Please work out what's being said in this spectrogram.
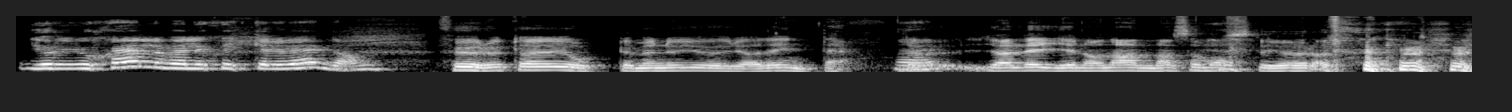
Gör du det själv eller skickar du iväg dem? förut har jag gjort det men nu gör jag det inte. Nej. Jag, jag lejer någon annan som måste göra det.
